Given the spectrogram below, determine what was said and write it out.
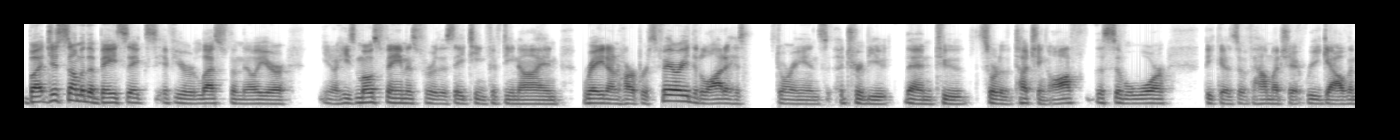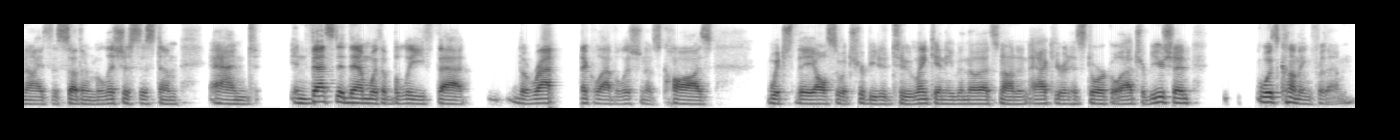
But just some of the basics, if you're less familiar, you know, he's most famous for this 1859 raid on Harper's Ferry that a lot of historians attribute then to sort of touching off the Civil War because of how much it regalvanized the Southern militia system and invested them with a belief that the radical abolitionist cause which they also attributed to Lincoln, even though that's not an accurate historical attribution, was coming for them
